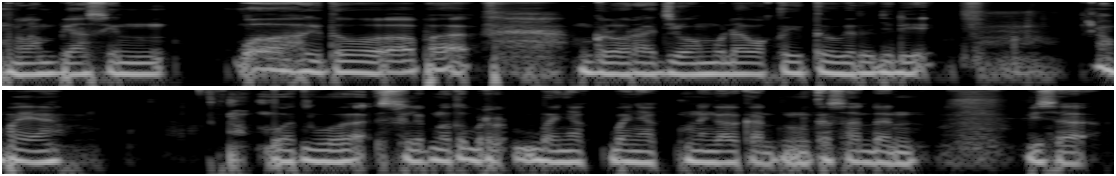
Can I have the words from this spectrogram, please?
ngelampiasin wah itu apa gelora jiwa muda waktu itu gitu. Jadi apa ya buat gue Slipknot tuh banyak banyak meninggalkan kesan dan bisa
